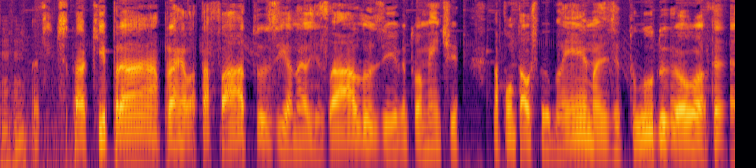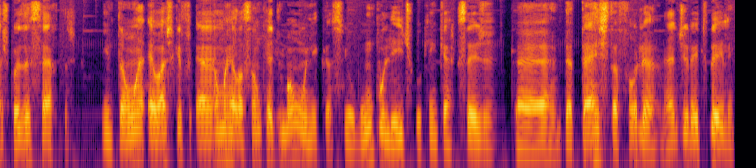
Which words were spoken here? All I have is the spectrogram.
Uhum. A gente está aqui para relatar fatos e analisá-los e eventualmente apontar os problemas e tudo, ou até as coisas certas. Então, é- eu acho que é uma relação que é de mão única. Se algum político, quem quer que seja, é, detesta a Folha, é direito dele.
